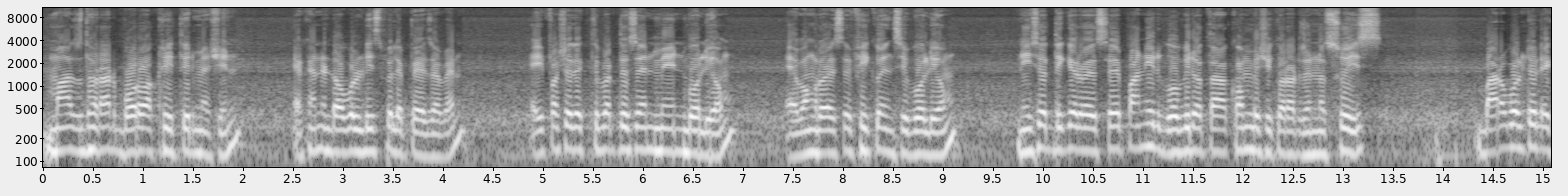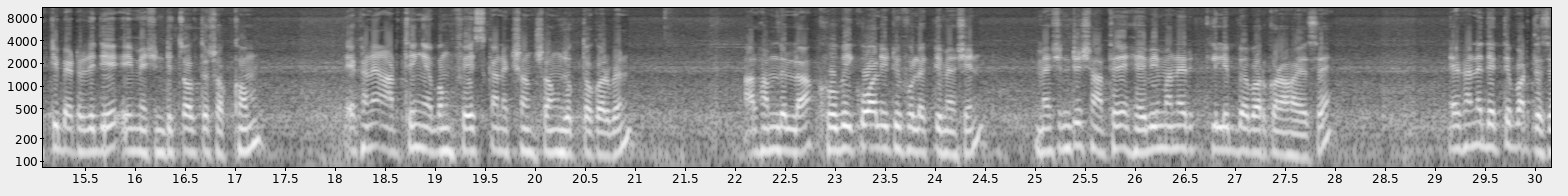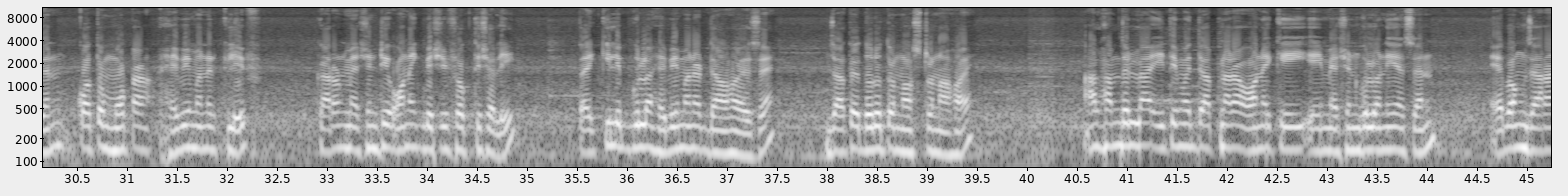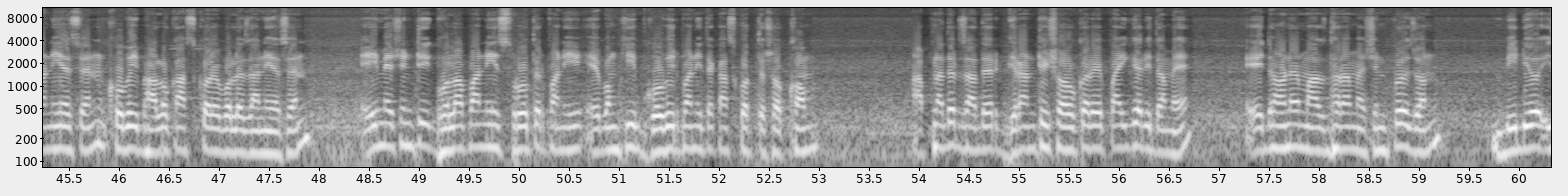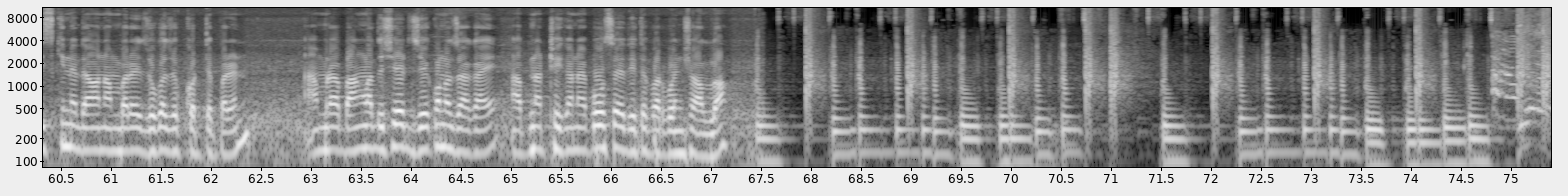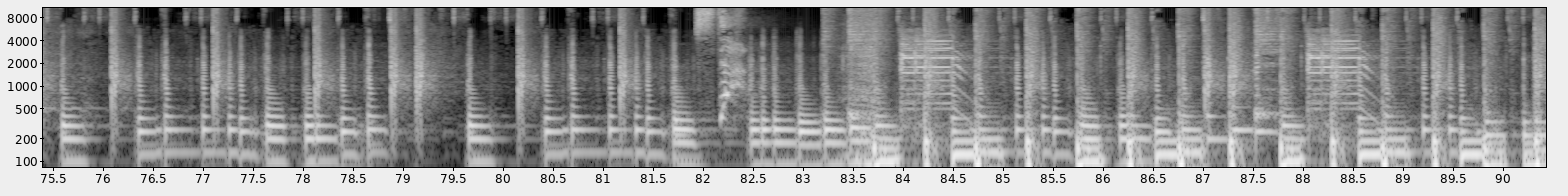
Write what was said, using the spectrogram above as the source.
মাছ ধরার বড় আকৃতির মেশিন। এখানে ডবল ডিসপ্লে পেয়ে যাবেন। এই পাশে দেখতে পারতেছেন মেন ভলিউম এবং রয়েছে ফ্রিকোয়েন্সি ভলিউম নিচের দিকে রয়েছে পানির গভীরতা কম বেশি করার জন্য সুইচ। বারো ভোল্টের একটি ব্যাটারি দিয়ে এই মেশিনটি চলতে সক্ষম। এখানে আর্থিং এবং ফেস কানেকশন সংযুক্ত করবেন। আলহামদুলিল্লাহ, খুবই কোয়ালিটিফুল একটি মেশিন। মেশিনটির সাথে হেভি মানের ক্লিপ ব্যবহার করা হয়েছে। এখানে দেখতে পারতেছেন কত মোটা হেভি মানের ক্লিপ কারণ মেশিনটি অনেক বেশি শক্তিশালী, তাই ক্লিপগুলো হেভি মানের দেওয়া হয়েছে, যাতে দ্রুত নষ্ট না হয়। আলহামদুলিল্লাহ, ইতিমধ্যে আপনারা অনেকেই এই মেশিনগুলো নিয়েছেন, এবং যারা নিয়েছেন, খুবই ভালো কাজ করে বলে জানিয়েছেন। এই মেশিনটি ঘোলা পানি, স্রোতের পানি, এবং কি গভীর পানিতে কাজ করতে সক্ষম। আপনাদের যাদের গ্যারান্টি সহকারে পাইকারি দামে এই ধরনের মাছ ধরার মেশিন প্রয়োজন, ভিডিও স্ক্রিনে দেওয়া নাম্বারে যোগাযোগ করতে পারেন আমরা বাংলাদেশের যে কোনো জায়গায় আপনার ঠিকানায় পৌঁছে দিতে পারব ইনশাআল্লাহ Stop!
